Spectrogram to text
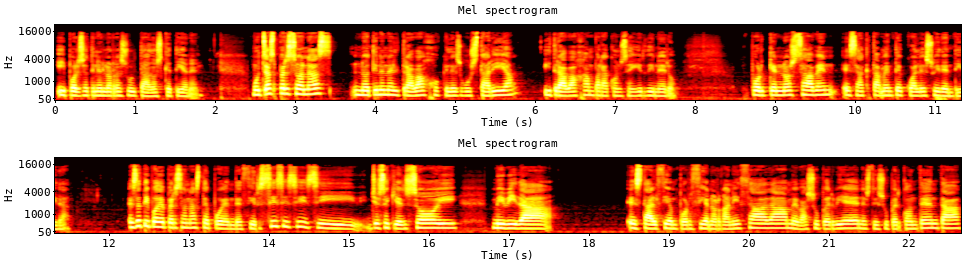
y por eso tienen los resultados que tienen. Muchas personas no tienen el trabajo que les gustaría y trabajan para conseguir dinero porque no saben exactamente cuál es su identidad. Este tipo de personas te pueden decir, sí, sí, sí, sí, yo sé quién soy, mi vida está al 100% organizada, me va súper bien, estoy súper contenta,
